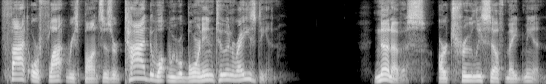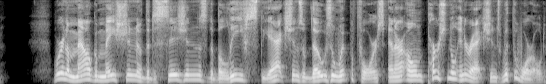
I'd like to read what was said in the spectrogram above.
fight or flight responses are tied to what we were born into and raised in? None of us are truly self made men. We're an amalgamation of the decisions, the beliefs, the actions of those who went before us, and our own personal interactions with the world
